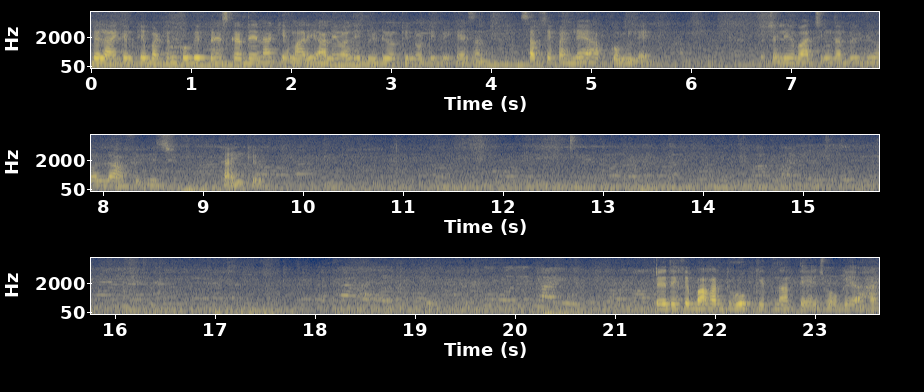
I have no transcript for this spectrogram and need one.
बेल आइकन के बटन को भी प्रेस कर देना कि हमारी आने वाली वीडियो की नोटिफिकेशन सबसे पहले आपको मिले। तो चलिए वॉचिंग द वीडियो अल्लाह हाफिज़। थैंक यू तो देखिए, बाहर धूप कितना तेज हो गया है।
